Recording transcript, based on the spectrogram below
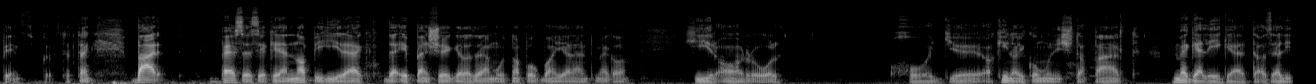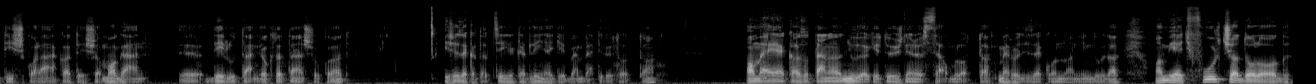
pénzt költöttek, bár persze ezek ilyen napi hírek, de éppenséggel az elmúlt napokban jelent meg a hír arról, hogy a kínai kommunista párt megelégelte az elitiskolákat és a magán délutáni oktatásokat, és ezeket a cégeket lényegében betiltotta, amelyek azután a New Yorki tőzsdén összeomlottak, mert hogy ezek onnan indultak. Ami egy furcsa dolog,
